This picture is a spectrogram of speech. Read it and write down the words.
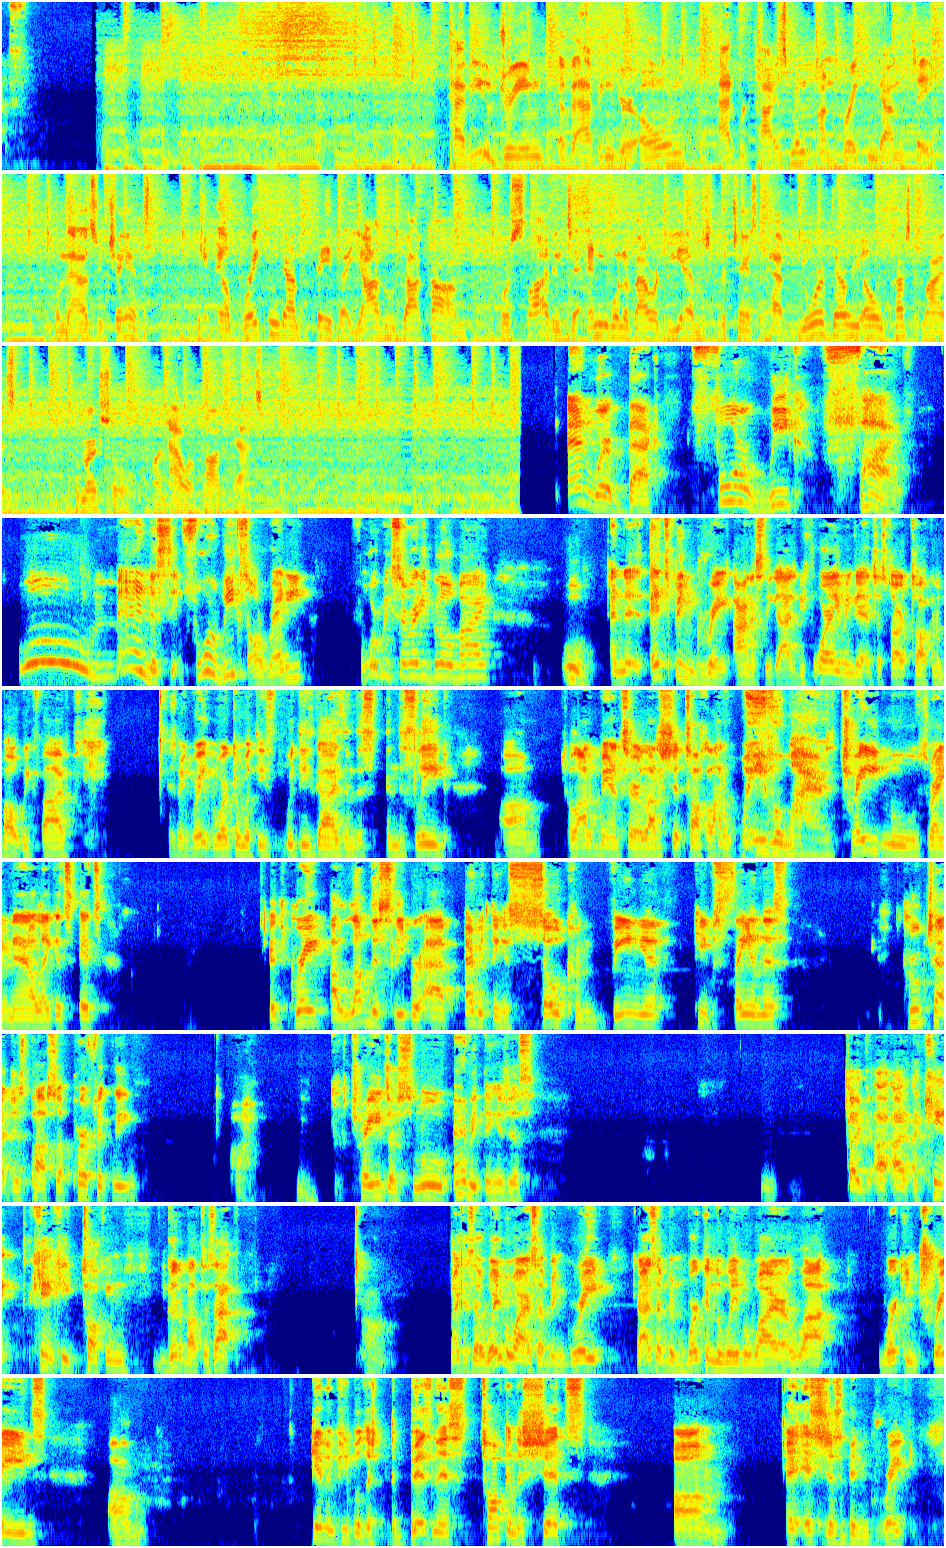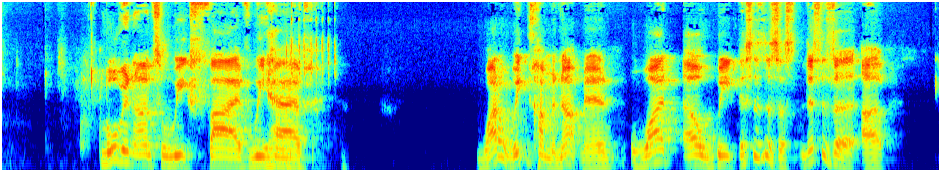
Have you dreamed of having your own advertisement on Breaking Down the Tape? Well, now's your chance. Email breakingdownthetape at yahoo.com or slide into any one of our DMs for the chance to have your very own customized commercial on our podcast. And we're back for week five. Ooh, man, the four weeks already. Four weeks already blow by. Ooh, and it's been great, honestly, guys. Before I even get into start talking about week five, it's been great working with these with these guys in this in this league. Um, a lot of banter, a lot of shit talk, a lot of waiver wire trade moves right now. Like it's it's it's great. I love this sleeper app. Everything is so convenient. Keep saying this. Group chat just pops up perfectly. Oh, trades are smooth. Everything is just like I, I can't can't keep talking good about this app. Um, like I said, waiver wires have been great. Guys have been working the waiver wire a lot, working trades, um, giving people the, the business, talking the shits. Um, it, it's just been great. Moving on to week five, we have what a week coming up, man! What a week! This is a this is a, a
